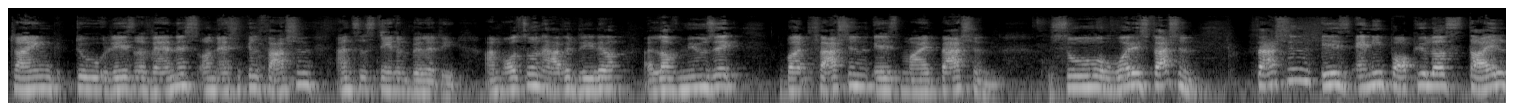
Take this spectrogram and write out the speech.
trying to raise awareness on ethical fashion and sustainability. I'm also an avid reader. I love music, but fashion is my passion. So, what is fashion? Fashion is any popular style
